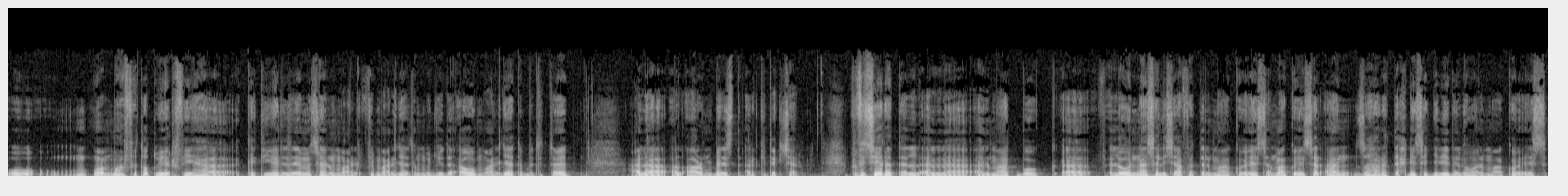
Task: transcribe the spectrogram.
وما في تطوير فيها كتير زي مثلا في المعالجات الموجودة أو معالجات بتعتمد على ال ARM based architecture ففي سيرة الماك بوك آه لو الناس اللي شافت ال macOS ال macOS الآن ظهر التحديث الجديد اللي هو ال macOS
